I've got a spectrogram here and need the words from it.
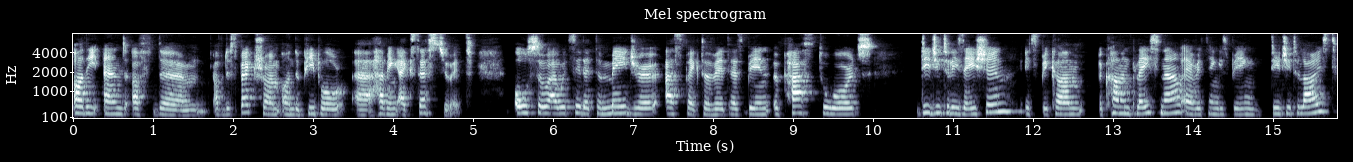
on the end of the um, of the spectrum on the people uh, having access to it. Also, I would say that the major aspect of it has been a path towards digitalization. It's become a commonplace now. Everything is being digitalized,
